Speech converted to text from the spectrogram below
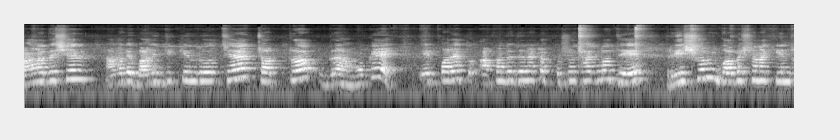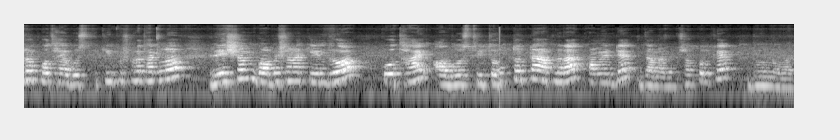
বাংলাদেশের আমাদের বাণিজ্যিক কেন্দ্র হচ্ছে চট্টগ্রাম, ওকে? এরপরে তো আপনাদের জন্য একটা প্রশ্ন থাকল যে, রেশম গবেষণা কেন্দ্র কোথায় অবস্থিত? কি প্রশ্নটা থাকল? রেশম গবেষণা কেন্দ্র কোথায় অবস্থিত? উত্তরটা আপনারা কমেন্টে জানাবেন। সকলকে ধন্যবাদ।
